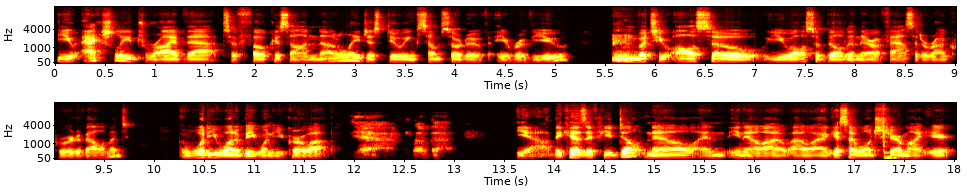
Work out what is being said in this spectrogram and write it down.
you actually drive that to focus on not only just doing some sort of a review, but you also you also build in there a facet around career development. What do you want to be when you grow up? Yeah, love that. Yeah, because if you don't know, and you know, I, I, I guess I won't share my ear,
